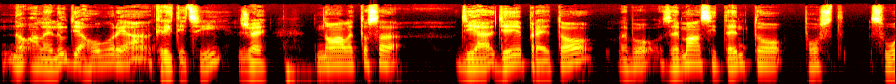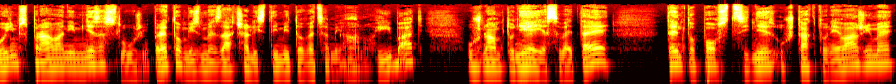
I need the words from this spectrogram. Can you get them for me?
no ale ľudia hovoria, kritici, že no ale to sa deje, deje preto, lebo Zeman si tento post svojím správaním nezaslúži. Preto my sme začali s týmito vecami áno hýbať, už nám to nie je sveté, tento post si dnes už takto nevážime,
